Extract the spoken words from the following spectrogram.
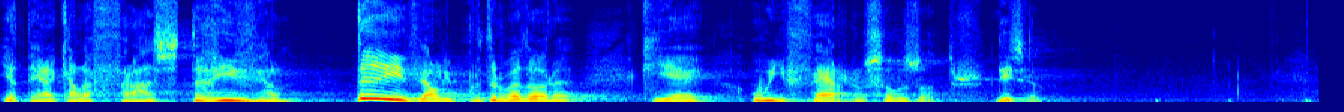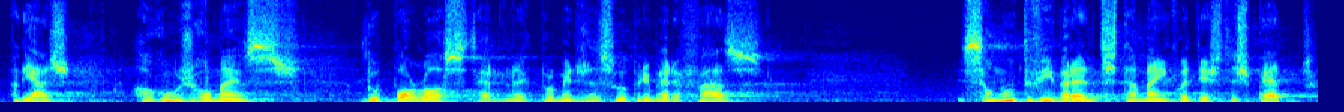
E tem aquela frase terrível, terrível e perturbadora, que é: o inferno são os outros, diz ele. Aliás, alguns romances do Paul Auster, pelo menos na sua primeira fase, são muito vibrantes também quanto a este aspecto,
